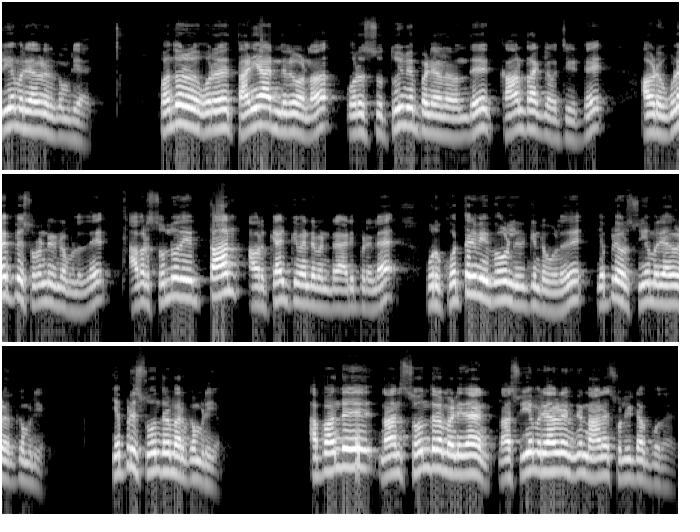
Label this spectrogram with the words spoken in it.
சுயமரியாதையோட இருக்க முடியாது. இப்போ வந்து ஒரு ஒரு தனியார் நிறுவனம் ஒரு சு- தூய்மை பணியாளர் வந்து கான்ட்ராக்டில் வச்சுக்கிட்டு அவருடைய உழைப்பை சுரண்டுகின்ற பொழுது அவர் சொல்வதைத்தான் அவர் கேட்க வேண்டும் என்ற அடிப்படையில் ஒரு கொத்தடிமை போல் இருக்கின்ற பொழுது எப்படி அவர் சுயமரியாதையோடு இருக்க முடியும்? எப்படி சுதந்திரமா இருக்க முடியும்? அப்போ வந்து நான் சுதந்திர மனிதன் நான் சுயமரியாதை இருக்கேன்னு நானே சொல்லிட்டா போதாது.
